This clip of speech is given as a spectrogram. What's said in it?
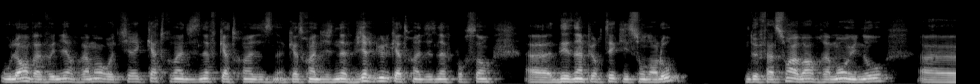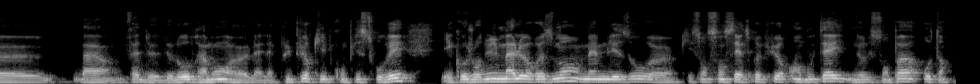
où là, on va venir vraiment retirer 99, 99,99% euh, des impuretés qui sont dans l'eau, de façon à avoir vraiment une eau, euh, bah, en fait, de, l'eau vraiment euh, la, plus pure qu'on puisse trouver, et qu'aujourd'hui, malheureusement, même les eaux qui sont censées être pures en bouteille ne le sont pas autant.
